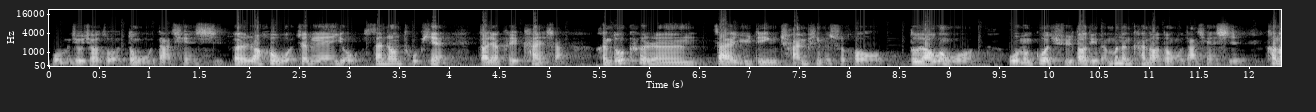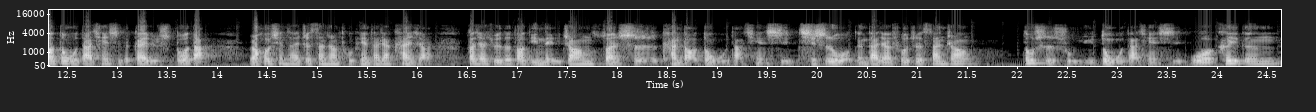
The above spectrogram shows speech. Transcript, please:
我们就叫做动物大迁徙。呃，然后我这边有三张图片，大家可以看一下。很多客人在预定产品的时候，都要问我。我们过去到底能不能看到动物大迁徙？看到动物大迁徙的概率是多大？然后现在这三张图片大家看一下，大家觉得到底哪张算是看到动物大迁徙？其实我跟大家说，这三张都是属于动物大迁徙。我可以跟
